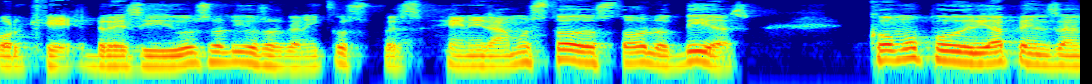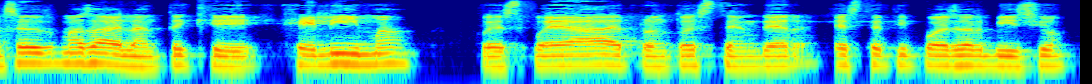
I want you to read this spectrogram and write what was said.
porque residuos sólidos orgánicos, pues generamos todos, todos los días. ¿Cómo podría pensarse más adelante que Gelima, pues pueda de pronto extender este tipo de servicio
